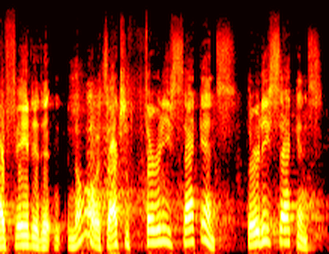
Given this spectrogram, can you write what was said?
I faded it. No, it's actually 30 seconds. 30 seconds.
